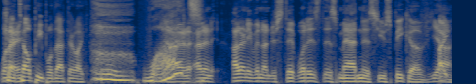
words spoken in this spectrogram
when I tell people that they're like, "What?" I don't, I don't. I don't even understand what is this madness you speak of. Yeah. I-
